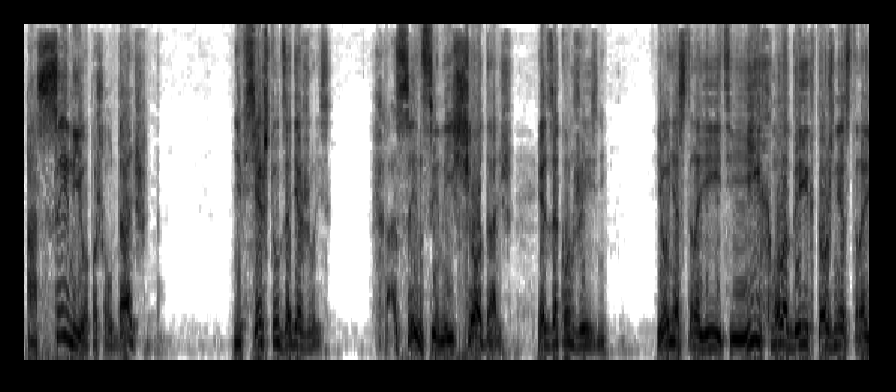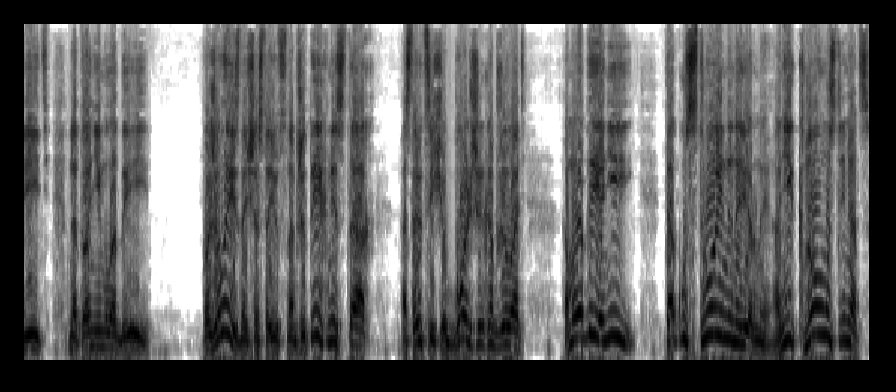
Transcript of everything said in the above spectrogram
А сын его пошел дальше. Не все ж тут задерживались. А сын сына еще дальше. Это закон жизни. Его не остановить, и их, молодых, тоже не остановить. На то они молодые. Пожилые, значит, остаются на обжитых местах, остаются еще больше их обживать. А молодые, они так устроены, наверное, они к новому стремятся.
